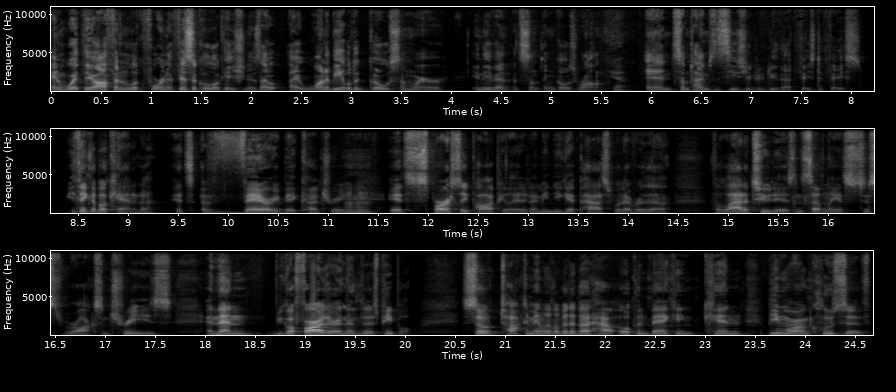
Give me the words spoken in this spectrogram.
and, what they often look for in a physical location is I, I want to be able to go somewhere in the event that something goes wrong. Yeah. And sometimes it's easier to do that face to face. You think about Canada, it's a very big country. Mm-hmm. It's sparsely populated. I mean, you get past whatever the the latitude is, and suddenly it's just rocks and trees. And then you go farther, and then there's people. So, talk to me a little bit about how open banking can be more inclusive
